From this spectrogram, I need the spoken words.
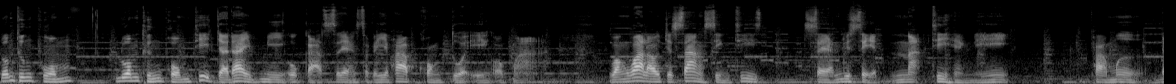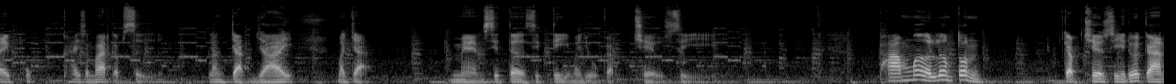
รวมถึงผมรวมถึงผมที่จะได้มีโอกาสแสดงศักยภาพของตัวเองออกมา หวังว่าเราจะสร้างสิ่งที่แสนวิเศษณที่แห่งนี้ พาเมอร์ได้พุกให้สัมภาษณ์กับสื่อ หลังจากย้ายมาจากแมนเชสเตอร์ซิตี้มาอยู่กับเชลซีพาเมอร์เริ่มต้นกับเชลซีด้วยการ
